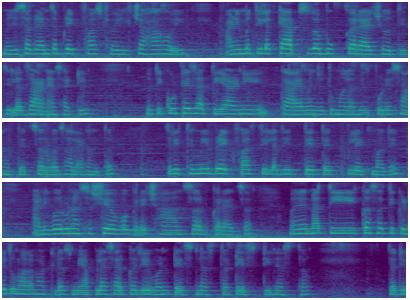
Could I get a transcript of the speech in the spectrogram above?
म्हणजे सगळ्यांचा ब्रेकफास्ट होईल चहा होईल. आणि मग तिला कॅबसुद्धा बुक करायची होती तिला जाण्यासाठी. तर ती कुठे जाते आणि काय म्हणजे तुम्हाला मी पुढे सांगते सर्व झाल्यानंतर. तर इथे मी ब्रेकफास्ट तिला दे देते प्लेटमध्ये. आणि वरून असं शेव वगैरे छान सर्व करायचं. म्हणजे ना ती कसं तिकडे तुम्हाला म्हटलंच मी आपल्यासारखं जेवण टेस्ट नसतं टेस्टी नसतं. तरी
